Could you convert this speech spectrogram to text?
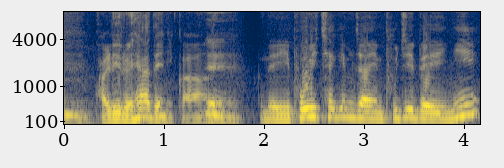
음. 관리를 해야 되니까. 네. 근데 이 보위 책임자인 부지배인이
